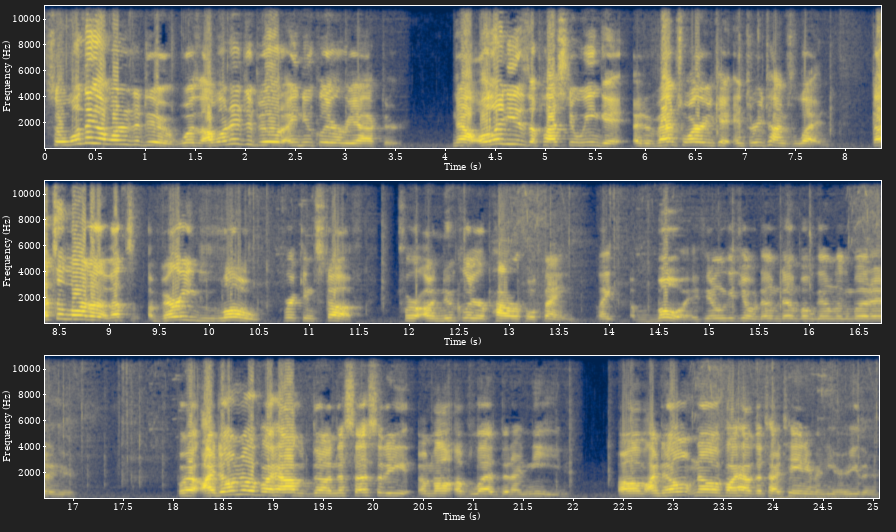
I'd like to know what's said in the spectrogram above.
So one thing I wanted to do was I wanted to build a nuclear reactor. Now, all I need is a plastic ingot, an advanced wiring kit, and three times lead. That's a lot of, that's a very low freaking stuff for a nuclear powerful thing. Like, boy, if you don't get your dumb dumb bubblegum looking butt out of here. But I don't know if I have the necessity amount of lead that I need. Um, I don't know if I have the titanium in here either.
